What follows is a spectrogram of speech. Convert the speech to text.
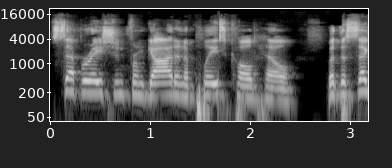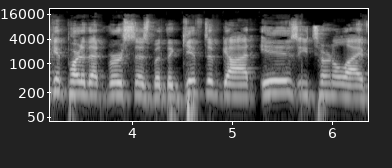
separation from God in a place called hell. But the second part of that verse says, But the gift of God is eternal life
